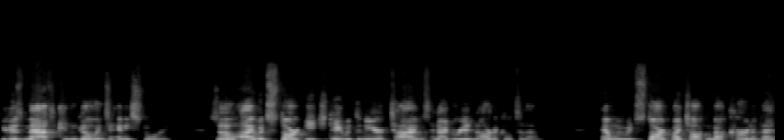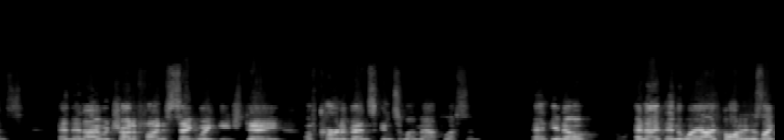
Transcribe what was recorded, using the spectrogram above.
because math can go into any story. So I would start each day with the New York Times, and I'd read an article to them and we would start by talking about current events and then i would try to find a segue each day of current events into my math lesson and you know and i and the way i thought it is like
